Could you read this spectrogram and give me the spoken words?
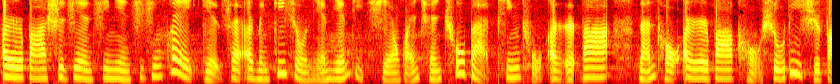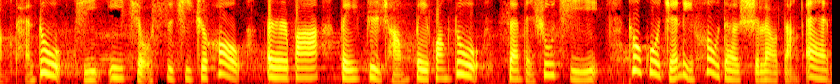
二二八事件纪念基金会也在二零一九年年底前完成出版《拼图二二八南投二二八口述历史访谈录》及一九四七之后二二八非日常备忘录三本书籍，透过整理后的史料档案、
